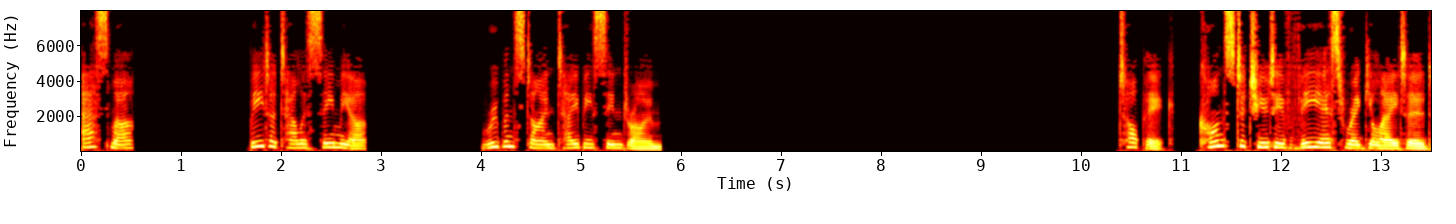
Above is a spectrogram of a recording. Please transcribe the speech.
asthma, beta thalassemia, Rubinstein-Taybi syndrome. Topic: Constitutive vs regulated.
